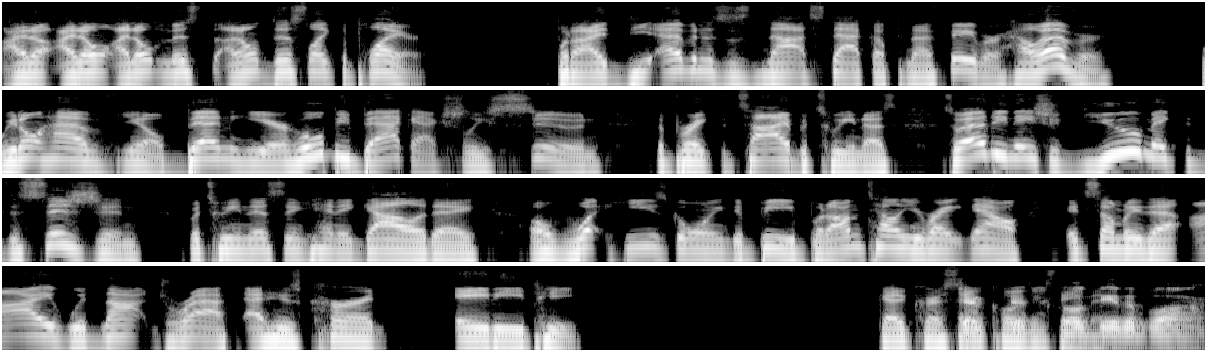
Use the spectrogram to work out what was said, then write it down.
I don't, I don't, I don't miss, I don't dislike the player, but I the evidence does not stack up in that favor. However, we don't have, you know, Ben here, who will be back actually soon to break the tie between us. So, MD Nation, you make the decision between this and Kenny Golladay on what he's going to be. But I'm telling you right now, it's somebody that I would not draft at his current ADP. Go ahead, Chris. Jeff closing Driskel, statement. David Blah.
